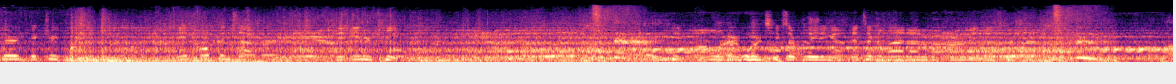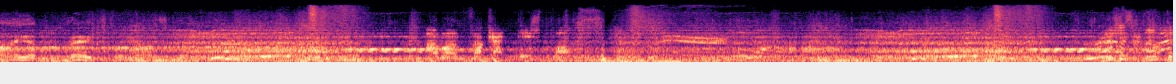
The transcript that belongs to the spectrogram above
Third victory point, it opens up the inner keep. And all of our war chiefs are bleeding out. That took a lot out of our army, that's for sure. I am grateful, Oscar. I won't forget this boss. We just upped a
